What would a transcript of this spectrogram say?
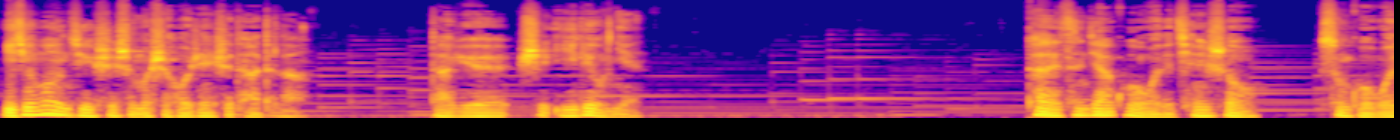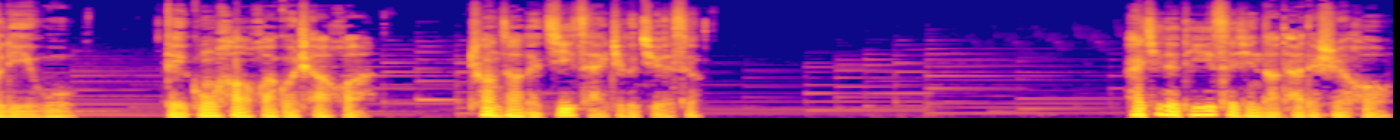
已经忘记是什么时候认识她的了，大约是一六年。他来参加过我的签售，送过我礼物，给公号画过插画，创造了鸡仔这个角色。还记得第一次见到他的时候，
